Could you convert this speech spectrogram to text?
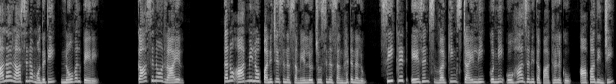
అలా రాసిన మొదటి నోవల్ పేరే. Casino royale. తను ఆర్మీలో పనిచేసిన సమయంలో చూసిన సంఘటనలు సీక్రెట్ ఏజెంట్స్ వర్కింగ్ స్టైల్ని కొన్ని ఊహాజనిత పాత్రలకు ఆపాదించి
